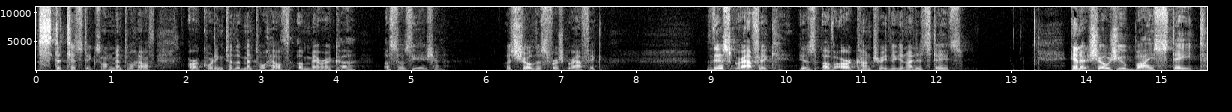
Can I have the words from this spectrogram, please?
statistics on mental health are according to the Mental Health America Association. Let's show this first graphic. This graphic is of our country, the United States, and it shows you by state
